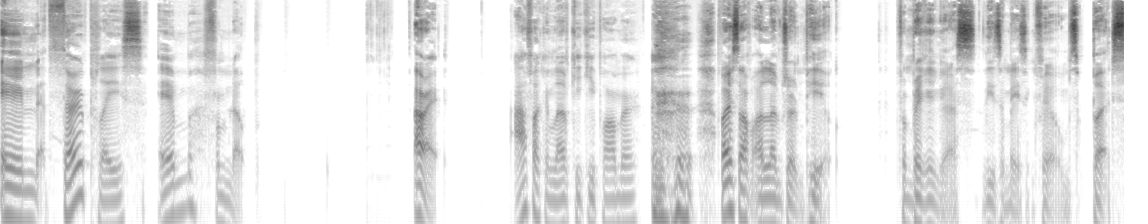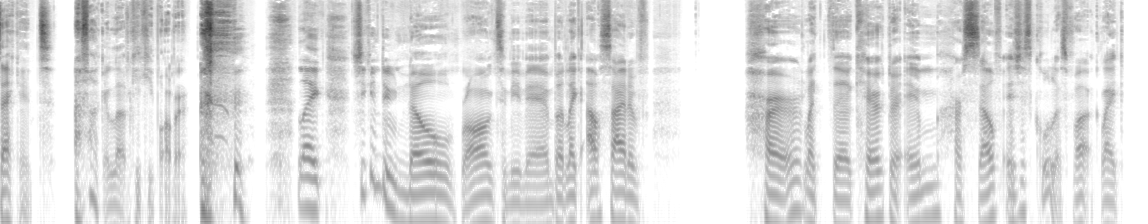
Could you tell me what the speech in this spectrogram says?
In third place, Em from Nope. All right, I fucking love Keke Palmer. First off, I love Jordan Peele for bringing us these amazing films. But second, I fucking love Keke Palmer. like she can do no wrong to me, man. But like outside of her, like the character Em herself is just cool as fuck. Like,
